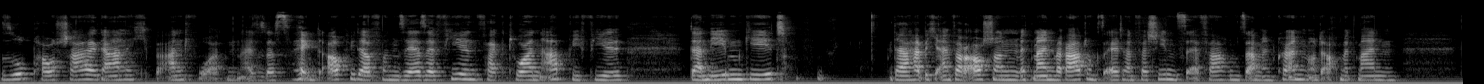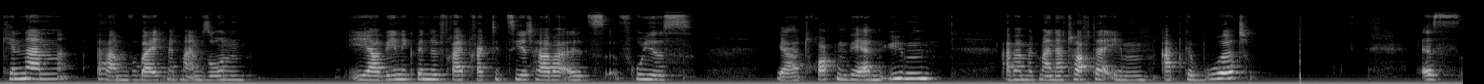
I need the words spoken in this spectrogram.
so pauschal gar nicht beantworten. Also das hängt auch wieder von sehr, sehr vielen Faktoren ab, wie viel daneben geht. Da habe ich einfach auch schon mit meinen Beratungseltern verschiedenste Erfahrungen sammeln können und auch mit meinen Kindern, ähm, wobei ich mit meinem Sohn eher wenig windelfrei praktiziert habe als frühes ja, trocken werden üben, aber mit meiner Tochter eben ab Geburt. Es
